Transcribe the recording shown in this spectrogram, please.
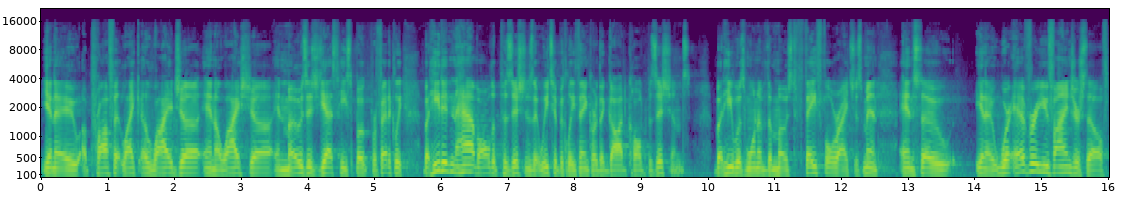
you know, a prophet like Elijah and Elisha and Moses. Yes, he spoke prophetically, but he didn't have all the positions that we typically think are the God called positions. But he was one of the most faithful, righteous men. And so, you know, wherever you find yourself,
